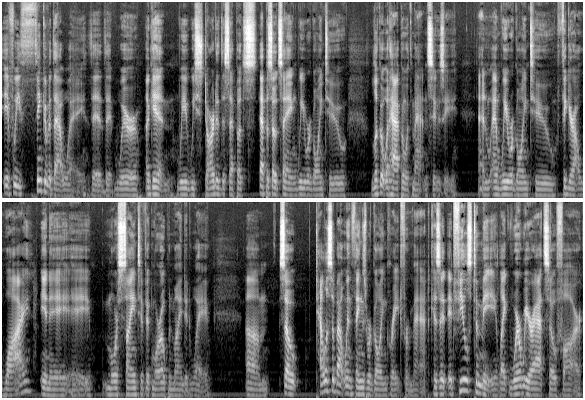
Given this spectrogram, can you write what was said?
if we think of it that way, that, that we're, again, we, we started this epi- episode saying we were going to look at what happened with Matt and Suzy and and we were going to figure out why in a, a more scientific, more open minded way. Um, so tell us about when things were going great for Matt, because it, it feels to me like where we are at so far.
